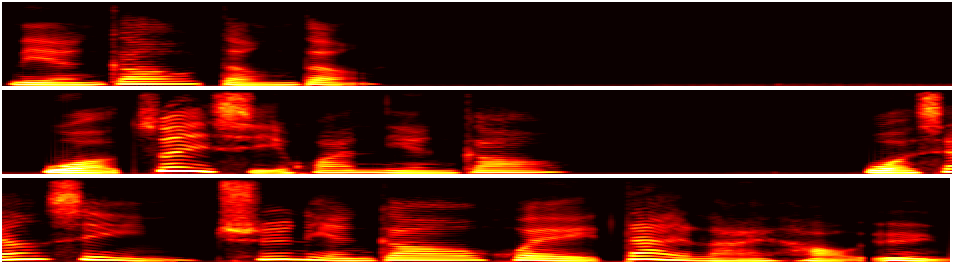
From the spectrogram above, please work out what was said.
年糕等等。我最喜欢年糕。我相信吃年糕会带来好运。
